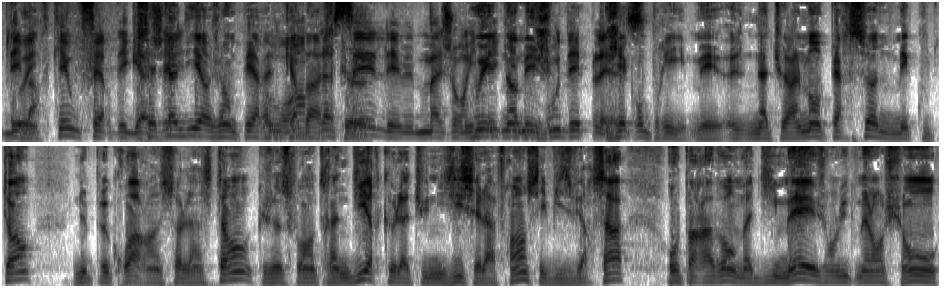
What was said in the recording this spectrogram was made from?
débarquer ou faire dégager. C'est-à-dire, Jean-Pierre Ou remplacer les majorités qui mais vous déplaisent. J'ai compris. Mais euh, naturellement, personne m'écoutant ne peut croire un seul instant que je sois en train de dire que la Tunisie c'est la France et vice versa. Auparavant, on m'a dit mais Jean-Luc Mélenchon,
